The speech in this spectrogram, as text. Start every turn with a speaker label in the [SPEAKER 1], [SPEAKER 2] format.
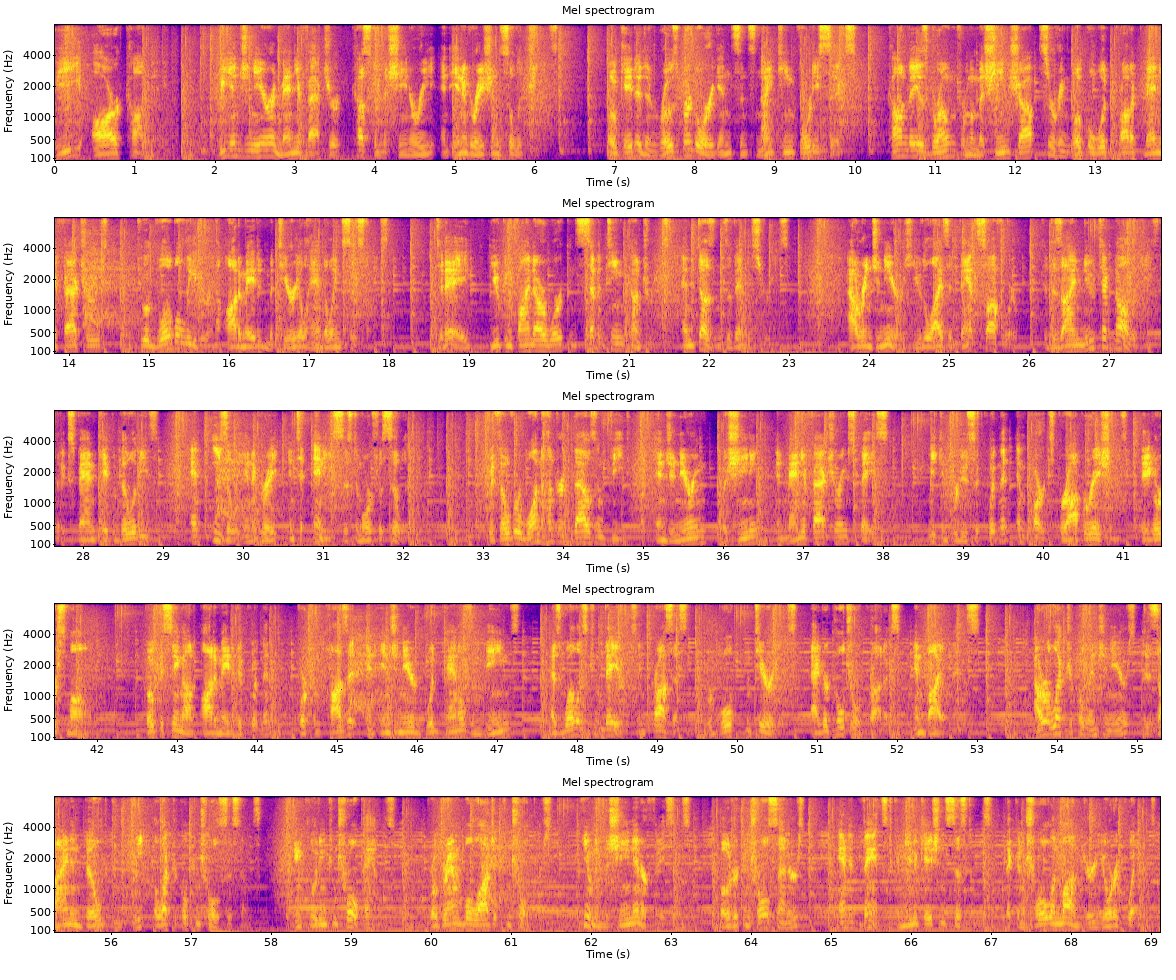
[SPEAKER 1] We are Con-Vey. We engineer and manufacture custom machinery and integration solutions. Located in Roseburg, Oregon since 1946, Con-Vey has grown from a machine shop serving local wood product manufacturers to a global leader in automated material handling systems. Today, you can find our work in 17 countries and dozens of industries. Our engineers utilize advanced software to design new technologies that expand capabilities and easily integrate into any system or facility. With over 100,000 feet of engineering, machining, and manufacturing space, we can produce equipment and parts for operations big or small, focusing on automated equipment for composite and engineered wood panels and beams, as well as conveyors and processing for bulk materials, agricultural products, and biomass. Our electrical engineers design and build complete electrical control systems, including control panels, programmable logic controllers, human machine interfaces, motor control centers, and advanced communication systems that control and monitor your equipment.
